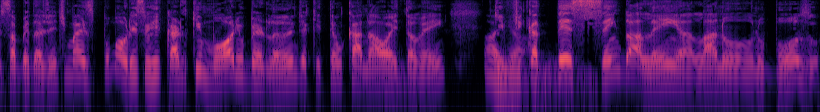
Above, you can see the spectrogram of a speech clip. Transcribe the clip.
saber da gente, mas pro Maurício Ricardo, que mora em Uberlândia, que tem um canal aí também, que Aí, ó. fica descendo a lenha lá no, no Bozo.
